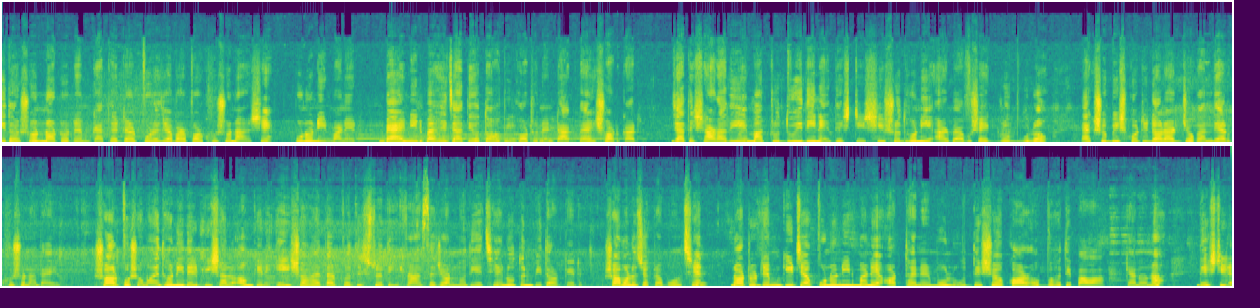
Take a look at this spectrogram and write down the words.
নিদর্শন নটরডেম ক্যাথেড্রাল পুড়ে যাবার পর ঘোষণা আসে পুনর্নির্মাণের। ব্যয় নির্বাহে জাতীয় তহবিল গঠনের ডাক দেয় সরকার। যাতে সাড়া দিয়ে মাত্র দুই দিনে দেশটির শীর্ষ ধনী আর ব্যবসায়িক গ্রুপগুলো একশো বিশ কোটি ডলার যোগান দেওয়ার ঘোষণা দেয়। স্বল্প সময় ধনীদের বিশাল অঙ্কের এই সহায়তার প্রতিশ্রুতি ফ্রান্সে জন্ম দিয়েছে নতুন বিতর্কের। সমালোচকরা বলছেন, নটরডেম গির্জা পুনর্নির্মাণে অর্থায়নের মূল উদ্দেশ্য কর অব্যাহতি পাওয়া। কেননা, দেশটির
